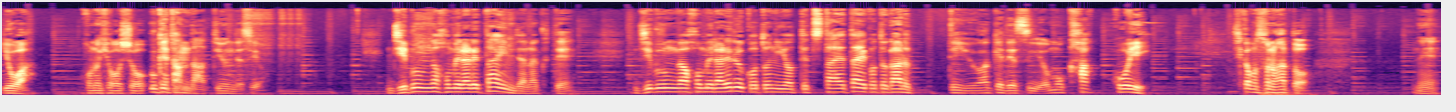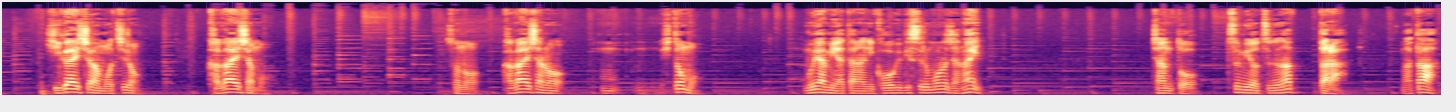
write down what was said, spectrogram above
世はこの表彰を受けたんだって言うんですよ。自分が褒められたいんじゃなくて自分が褒められることによって伝えたいことがあるっていうわけですよ。もうかっこいい。しかもその後、ね、被害者はもちろん、加害者も、その加害者の人も、むやみやたらに攻撃するものじゃない。ちゃんと罪を償ったら、また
